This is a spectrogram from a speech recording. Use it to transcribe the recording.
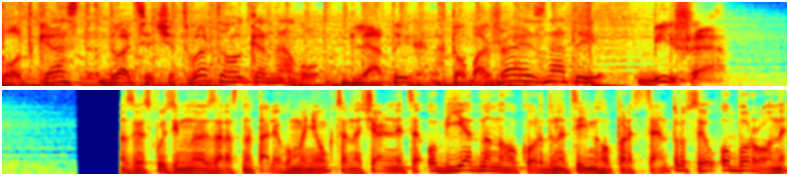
Подкаст 24 каналу для тих, хто бажає знати більше. На зв'язку зі мною зараз Наталя Гуменюк, це начальниця об'єднаного координаційного прес-центру Сил оборони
